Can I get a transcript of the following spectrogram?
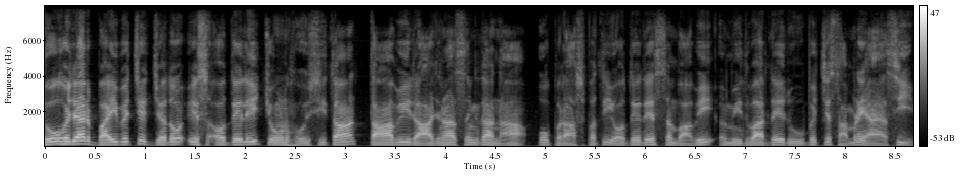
2022 ਵਿੱਚ ਜਦੋਂ ਇਸ ਅਹੁਦੇ ਲਈ ਚੋਣ ਹੋਈ ਸੀ ਤਾਂ ਤਾਂ ਵੀ ਰਾਜਨਾਥ ਸਿੰਘ ਦਾ ਨਾਂ ਉਪ ਰਾਸ਼ਟਰਪਤੀ ਅਹੁਦੇ ਦੇ ਸੰਭਾਵੀ ਉਮੀਦਵਾਰ ਦੇ ਰੂਪ ਵਿੱਚ ਸਾਹਮਣੇ ਆਇਆ ਸੀ।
